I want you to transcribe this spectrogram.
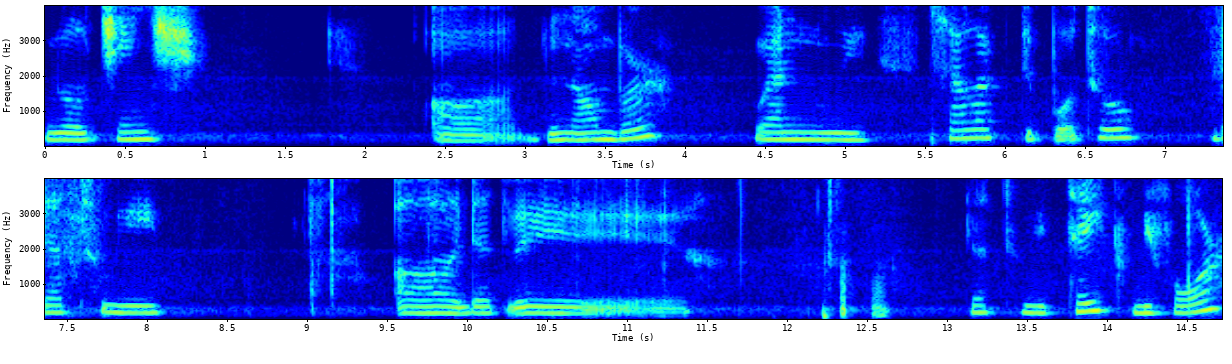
will change uh, the number. When we select the photo that we uh, that we that we take before.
